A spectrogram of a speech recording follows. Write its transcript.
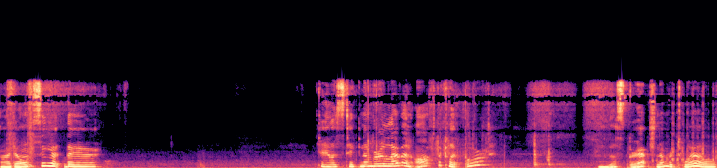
I don't see it there. Okay, let's take number 11 off the clipboard. We'll scratch number 12.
